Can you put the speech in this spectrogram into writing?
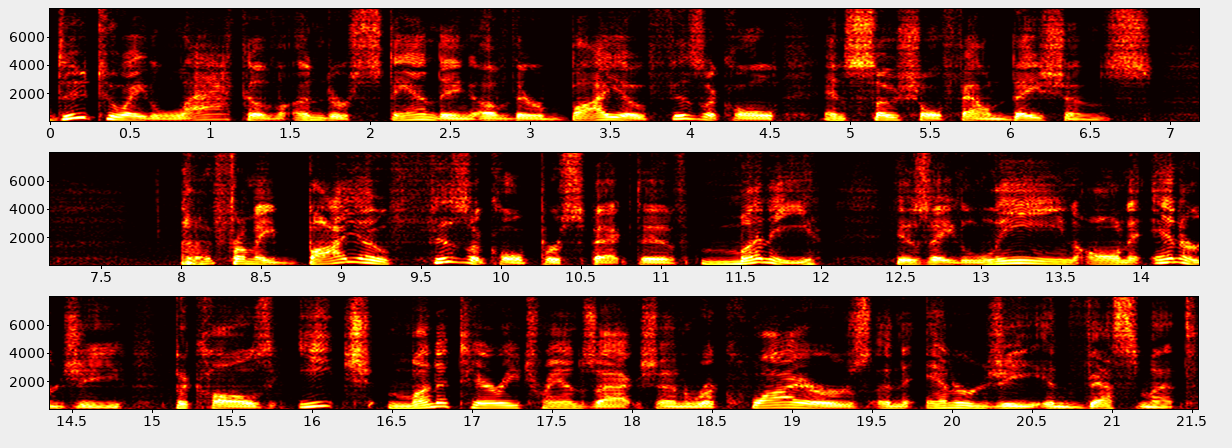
due to a lack of understanding of their biophysical and social foundations. from a biophysical perspective, money is a lien on energy because each monetary transaction requires an energy investment.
